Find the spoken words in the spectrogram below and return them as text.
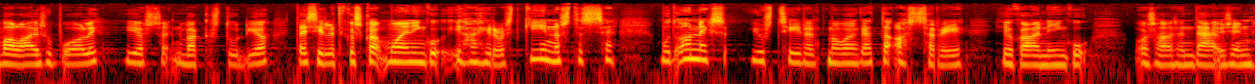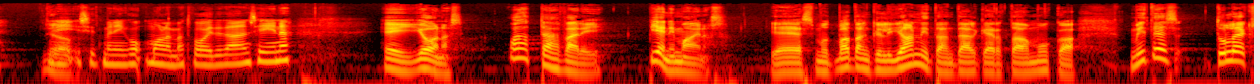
valaisupuoli, jossa, vaikka studio, tai sille, että koska mua ei niinku ihan hirveästi kiinnosta se, mutta onneksi just siinä, että mä voin käyttää assaria, joka niinku osaa sen täysin, Joo. niin sitten me niinku molemmat voitetaan siinä. Hei Joonas, ota tähän väliin. Pieni mainos. Jees, mutta mä otan kyllä Jannitan tällä kertaa mukaan. Mites, tuleeko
